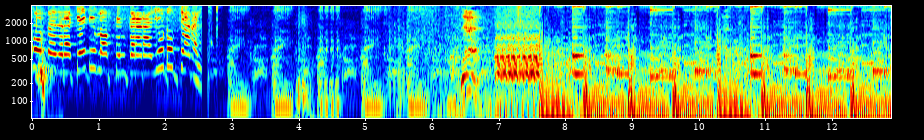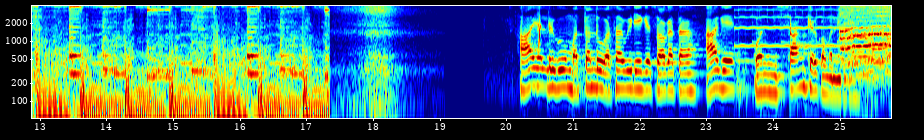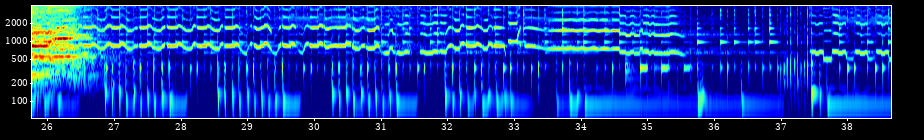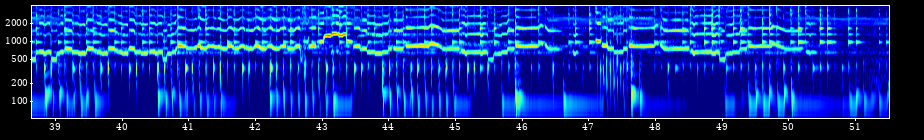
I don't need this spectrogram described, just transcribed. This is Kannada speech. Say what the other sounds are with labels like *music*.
ನೀವು ನೋಡ್ತಾ ಇದ್ದೀರಾ K T vlogs in Kannada YouTube channel. Hi ಎಲ್ರಿಗೂ ಮತ್ತೊಂದು ಹೊಸ ವಿಡಿಯೋಗೆ ಸ್ವಾಗತ. ಹಾಗೆ ಒಂದು ಸಾಂಗ್ ಕೇಳ್ಕೊಂಬನ್ನಿ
